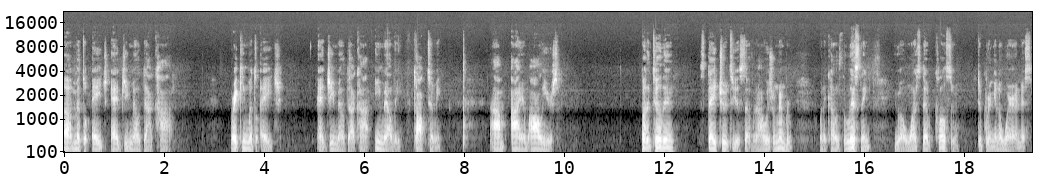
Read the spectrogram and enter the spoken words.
uh, mental age at gmail.com. Breaking mental age at gmail.com. Email me, talk to me. Um, I am all ears. But until then, stay true to yourself. And always remember when it comes to listening, you are one step closer to bringing awareness.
